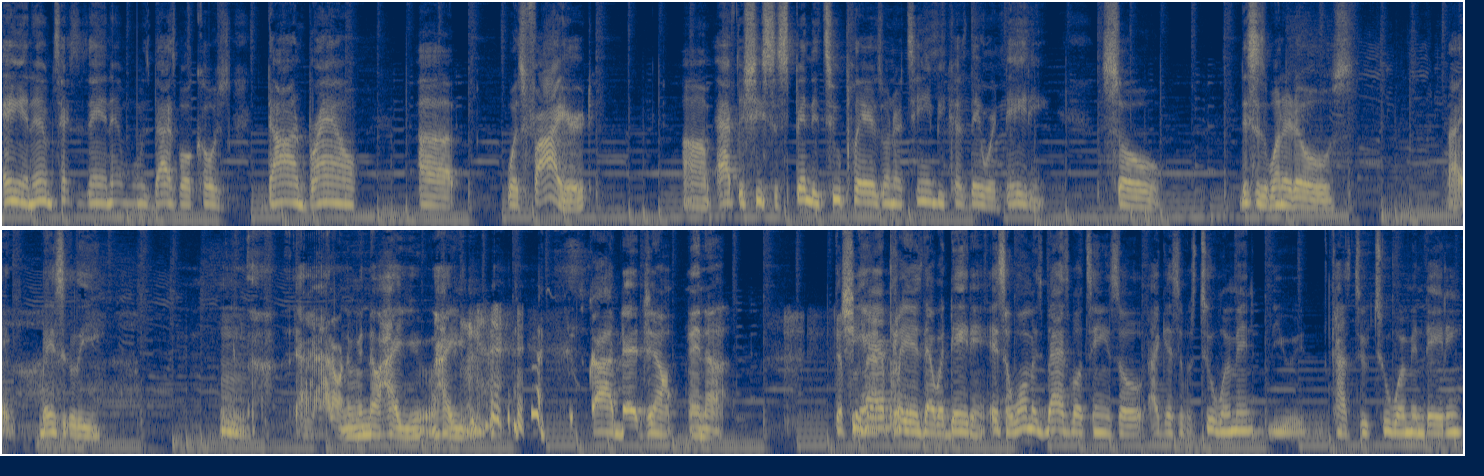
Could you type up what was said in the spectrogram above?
A and M, Texas A and M women's basketball coach Dawn Brown uh, was fired um, after she suspended two players on her team because they were dating. So this is one of those, like basically, I I don't even know how you how you describe that jump. And uh, she had players that were dating. It's a women's basketball team, so I guess it was two women. You constitute two women dating,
